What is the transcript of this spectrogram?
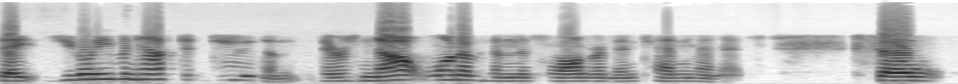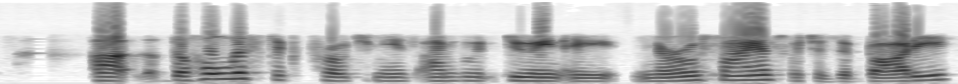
They you don't even have to do them. There's not one of them that's longer than ten minutes. So uh, the holistic approach means I'm doing a neuroscience, which is a body,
